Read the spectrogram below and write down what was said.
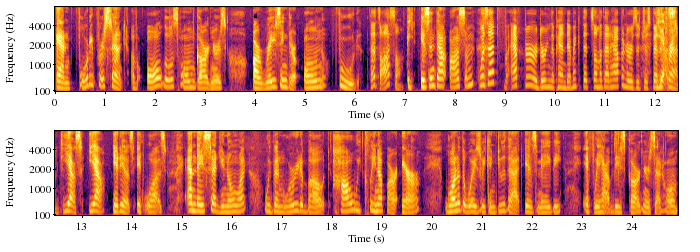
And 40% of all those home gardeners are raising their own food. That's awesome. Isn't that awesome? Was that after or during the pandemic that some of that happened, or has it just been yes, a trend? Yes, yeah, it is. It was. And they said, you know what? We've been worried about how we clean up our air. One of the ways we can do that is maybe if we have these gardeners at home,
